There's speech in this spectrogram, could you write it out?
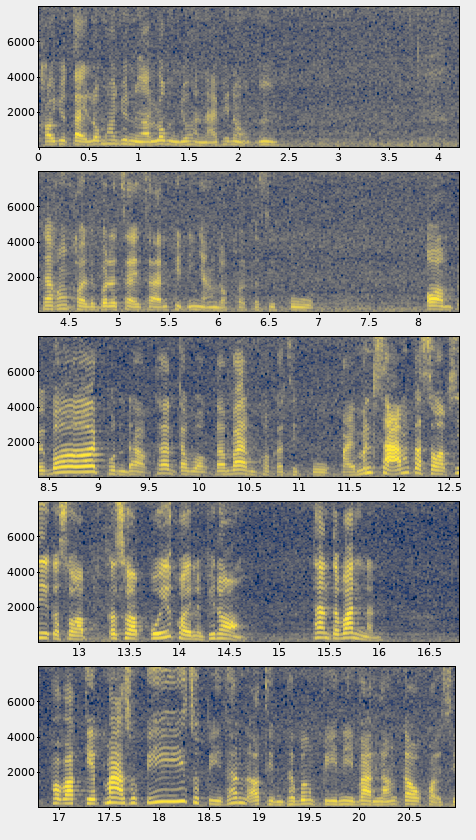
เขาอยู่ใต้ร่มเฮาอยู่เหนือร่มอยู่หั่นนะพี่น้อง อืมแต่ของข่อยได้บ่ได้ใส่สารพิษอีหยังดอกข่อยก็สิปลูกอ้อมไปเบิดผลดอกท่านตะบอกตามบ้านข่อยก็สิปลูกไป มันสามกระสอบสี่กระสอบกระสอบปุ๋ยข่อยนั่นพี่น้อง ท่านตะวันนั่นเพราะว่าเก็บมาสุปีสุปีท่านเอาถิ่มเธอเบิ่งปีนี้บ้านหลังเก่าข่อยสิ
